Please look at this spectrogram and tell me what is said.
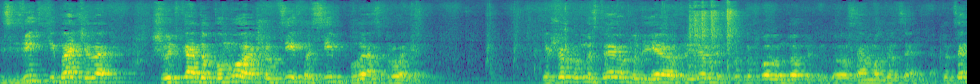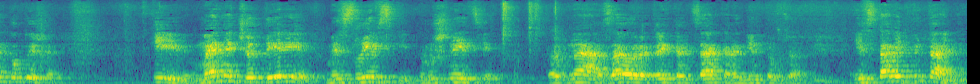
Звідки бачила швидка допомога, що в цих осіб була зброя? Якщо комусь треба буде, я ознайомлюсь з протоколом допиту того самого доцента. Доценко пише, в Києві в мене чотири мисливські рушниці. Одна Заура, три кольця, карабін товча. І ставить питання,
